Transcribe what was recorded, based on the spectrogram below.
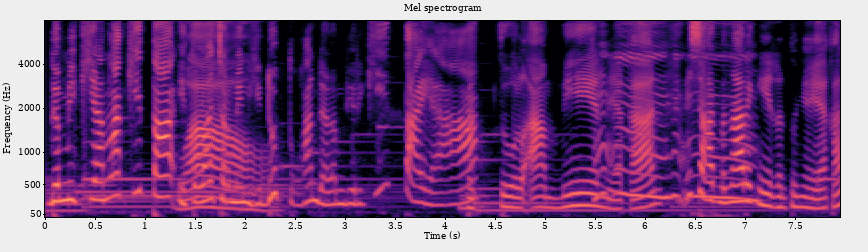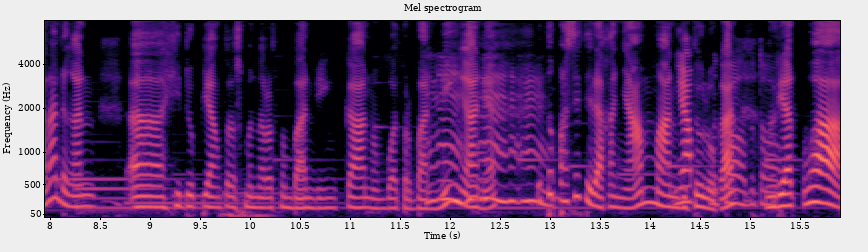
demikianlah kita Itulah Wow. cermin hidup Tuhan dalam diri kita ya Betul, amin ya kan. Ini sangat menarik nih tentunya ya, karena dengan eh, hidup yang terus-menerus membandingkan, membuat perbandingan ya, itu pasti tidak akan nyaman Yap, gitu loh betul, kan. betul. Melihat wah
